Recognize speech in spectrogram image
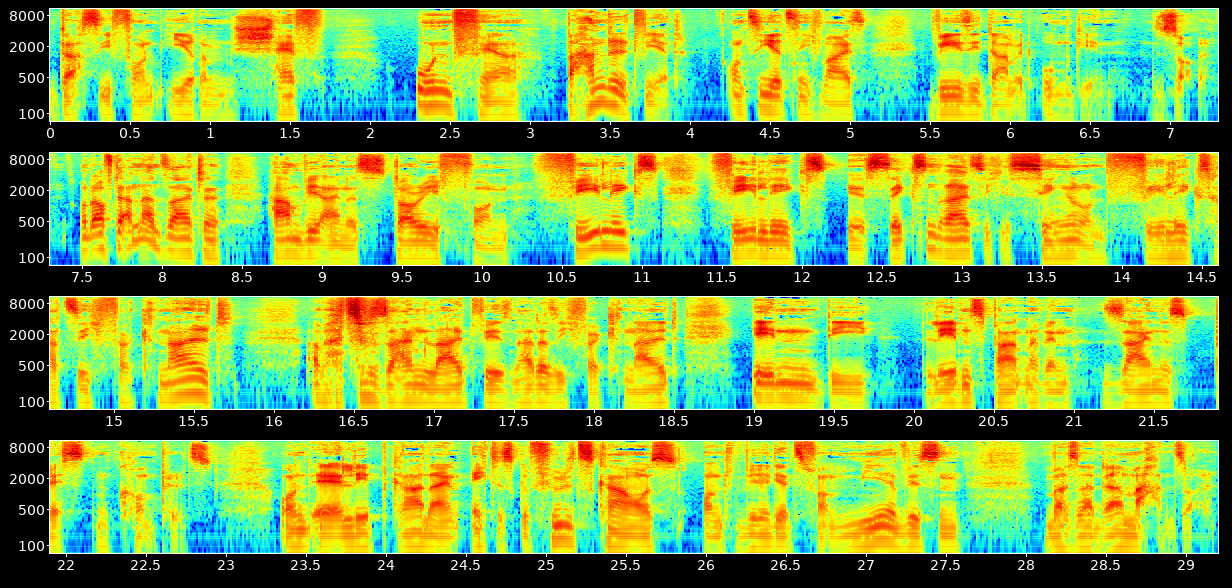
dass sie von ihrem Chef unfair behandelt wird und sie jetzt nicht weiß, wie sie damit umgehen soll. Und auf der anderen Seite haben wir eine Story von Felix. Felix ist 36, ist Single und Felix hat sich verknallt. Aber zu seinem Leidwesen hat er sich verknallt in die Lebenspartnerin seines besten Kumpels. Und er erlebt gerade ein echtes Gefühlschaos und will jetzt von mir wissen, was er da machen soll.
